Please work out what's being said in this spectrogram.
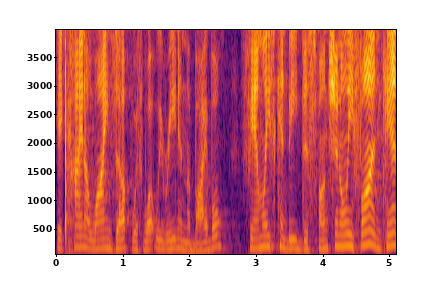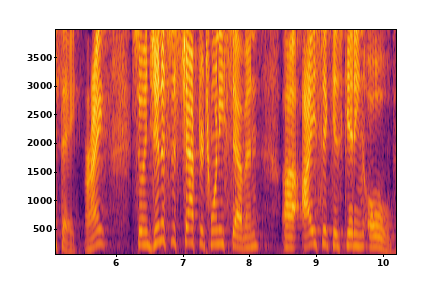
It kind of lines up with what we read in the Bible. Families can be dysfunctionally fun, can't they? All right? So, in Genesis chapter 27, uh, Isaac is getting old,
